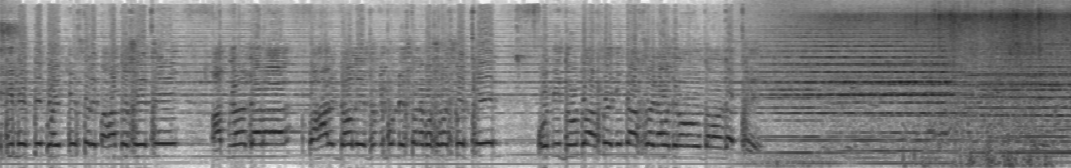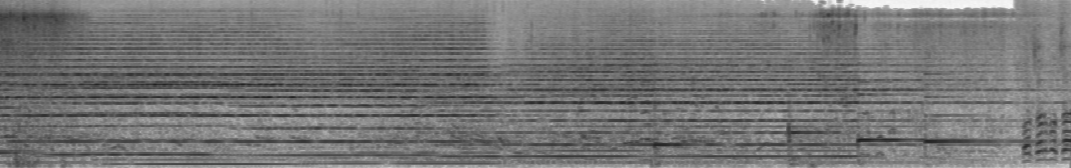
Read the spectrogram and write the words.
ইতিমধ্যে কয়েকটি স্তরে পাহাড় ধস হয়েছে আপনারা যারা পাহাড়ের ঢলে ঝুঁকিপূর্ণ স্থানে বসবাস করছেন, অতি দ্রুত আশ্রয় কিন্তু আশ্রয় নেওয়ার জন্য অনুরোধ জানানো যাচ্ছে। বছর বছর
